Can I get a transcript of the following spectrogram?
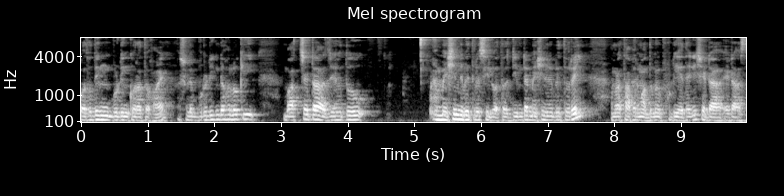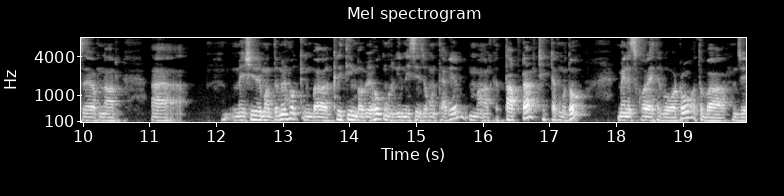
কতদিন ব্রুডিং করাতে হয়? আসলে ব্রুডিংটা হলো কি, বাচ্চাটা যেহেতু মেশিনের ভিতরে ছিল, অর্থাৎ ডিমটা মেশিনের ভেতরেই আমরা তাপের মাধ্যমে ফুটিয়ে থাকি, সেটা, এটা আছে আপনার মেশিনের মাধ্যমে হোক কিংবা কৃত্রিমভাবে হোক, মুরগির নিচে যখন থাকে তাপটা ঠিকঠাক মতো ম্যানেজ করাই থাকে অটো অথবা যে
